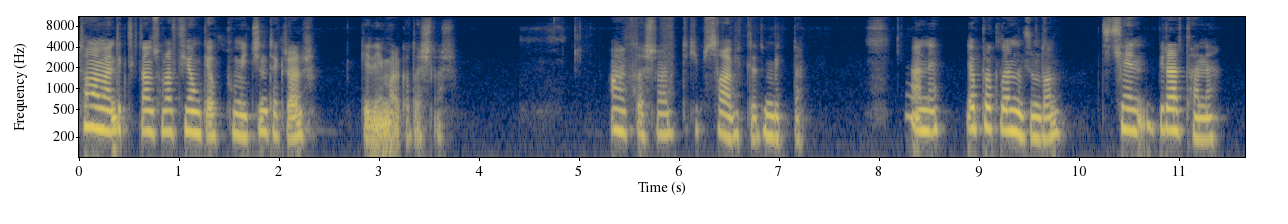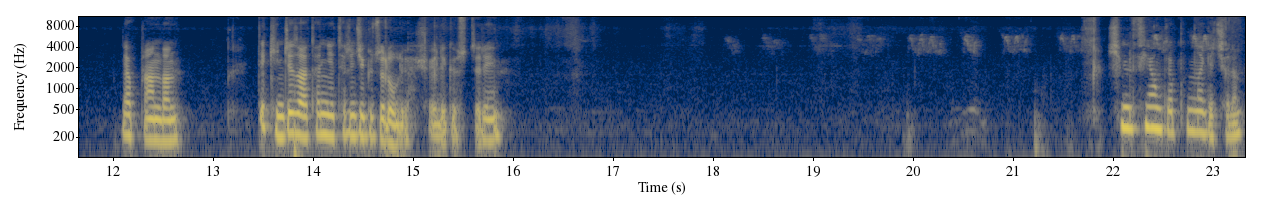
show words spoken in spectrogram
Tamamen diktikten sonra fiyonk yapımı için tekrar geleyim arkadaşlar. Arkadaşlar dikip sabitledim bitti. Yani yaprakların ucundan çiçeğin birer tane yaprağından dikince zaten yeterince güzel oluyor. Şöyle göstereyim. Şimdi fiyonk yapımına geçelim.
